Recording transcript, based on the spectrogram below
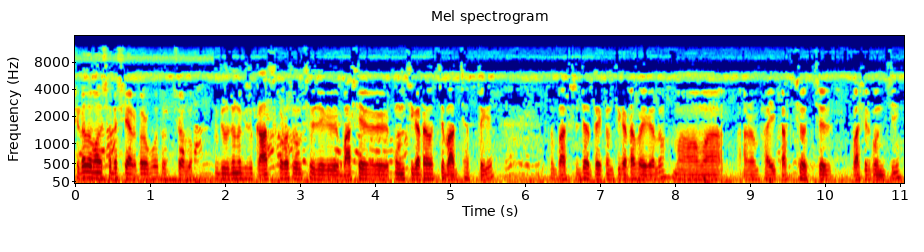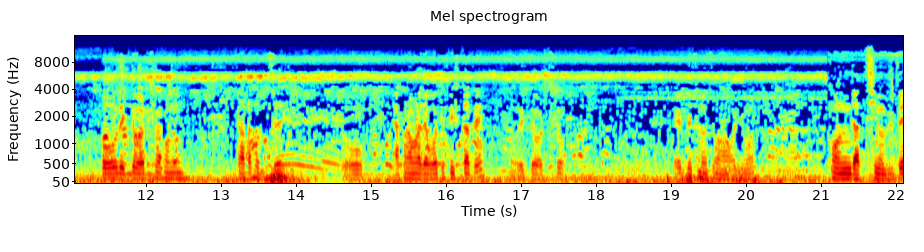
সেটা তোমাদের সাথে শেয়ার করব। তো চলো, পুজোর জন্য কিছু কাজ করা চলছে, যে বাঁশের কঞ্চি কাটা হচ্ছে বাঁশঝাপ থেকে। তো বাঁশের ঝাতে কঞ্চি কাটা হয়ে গেল। মা মামা আর ভাই কাটছে হচ্ছে বাঁশের কঞ্চি। তো দেখতে পাচ্ছ এখন কাটা হচ্ছে তো এখন আমরা যাব হচ্ছে তিস্তাতে দেখতে পাচ্ছ এর পেছনে হচ্ছে মামা বাড়ি আমার এখন যাচ্ছি নদীতে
